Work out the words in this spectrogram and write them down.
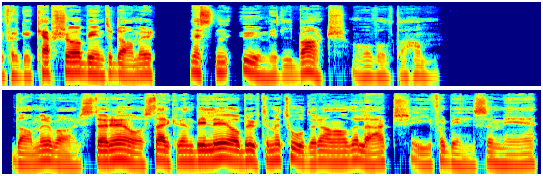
Ifølge Capshaw begynte Dahmer nesten umiddelbart å voldta ham. Dahmer var større og sterkere enn Billy og brukte metoder han hadde lært i forbindelse med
